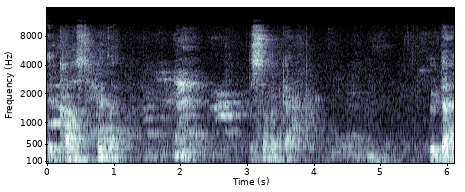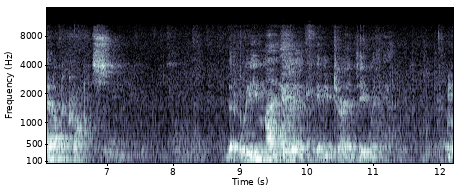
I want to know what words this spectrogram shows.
It cost heaven the Son of God who died on the cross that we might live in eternity with him.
